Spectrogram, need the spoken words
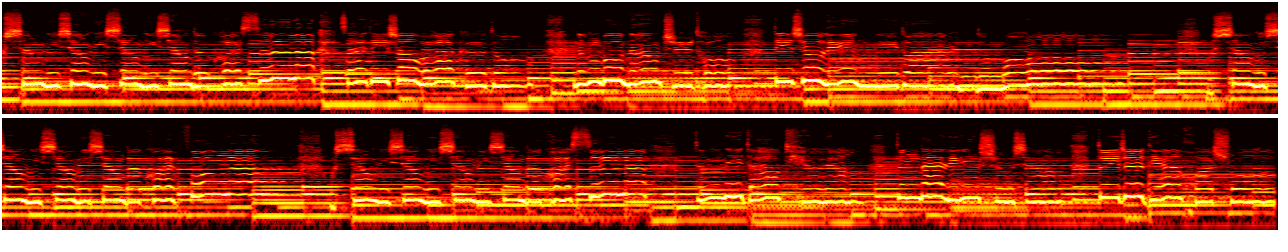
我想你想你想你想得快死了，在地上挖个洞。能不能直通地球另一端的梦？我想你想你想你想得快疯了，我想你想你想你想得快死了。想，对着电话说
